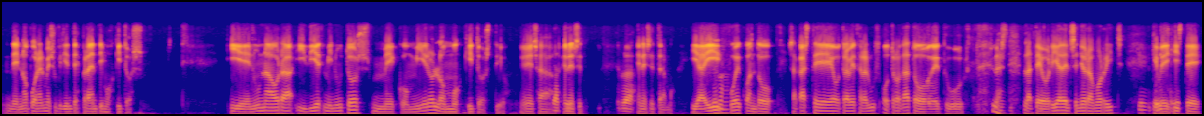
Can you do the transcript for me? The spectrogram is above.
de no ponerme suficiente spray anti-mosquitos. Y en una hora y diez minutos me comieron los mosquitos, tío, en, esa, en, ese, en ese tramo. Y ahí fue cuando sacaste otra vez a la luz otro dato de tu la, teoría del señor Amorrich, que me dijiste,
